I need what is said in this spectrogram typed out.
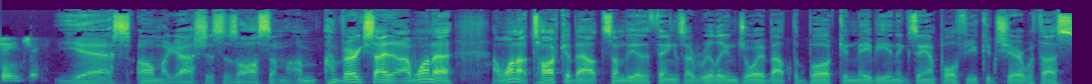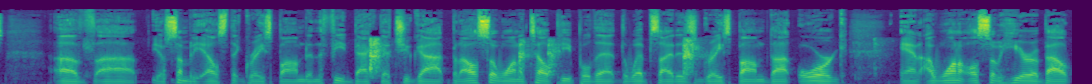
changing. Yes. Oh my gosh, this is awesome. I'm I'm very excited. I want to I want to talk about some of the other things I really enjoy about the book and maybe an example if you could share with us of uh, you know somebody else that grace bombed and the feedback that you got. But I also want to tell people that the website is gracebomb.org and I want to also hear about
